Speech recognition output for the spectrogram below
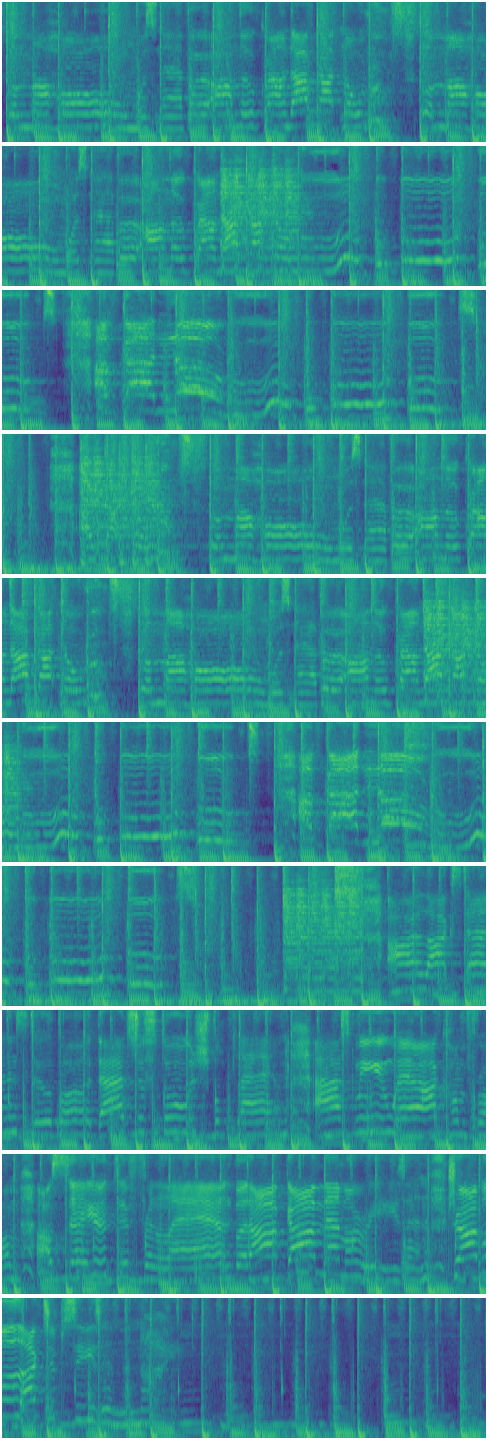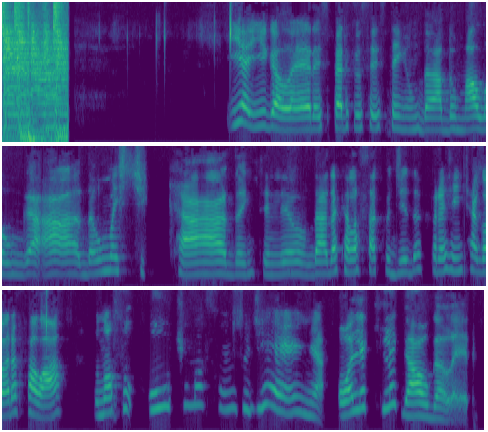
espero que vocês tenham dado uma alongada, uma esticada, entendeu? Dado aquela sacudida para a gente agora falar do nosso último assunto de hérnia. Olha que legal, galera.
